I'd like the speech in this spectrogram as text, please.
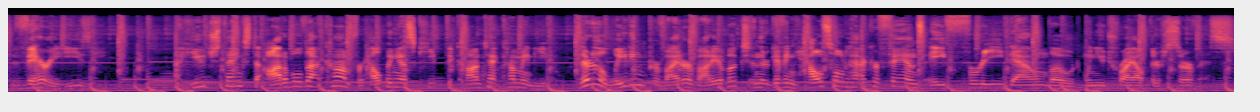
very easy. Huge thanks to Audible.com for helping us keep the content coming to you. They're the leading provider of audiobooks and they're giving Household Hacker fans a free download when you try out their service.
